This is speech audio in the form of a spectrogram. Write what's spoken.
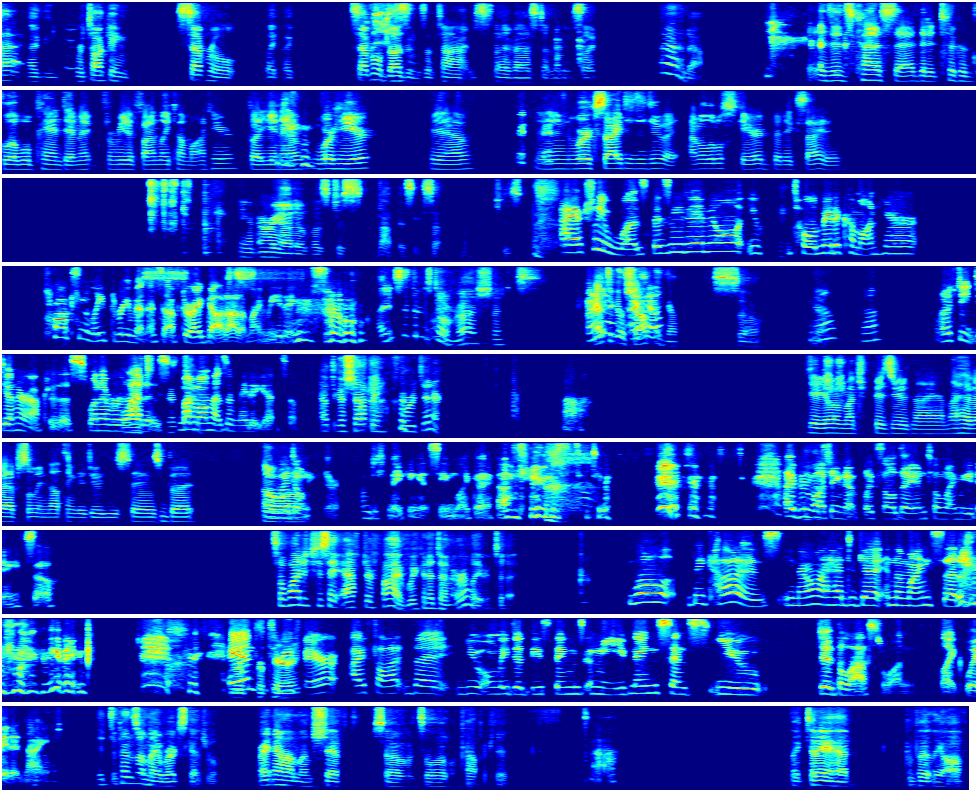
Uh, I mean, we're talking several, like like several dozens of times that I've asked him, and he's like, "Ah, no." It- It's kind of sad that it took a global pandemic for me to finally come on here, but you know, we're here, you know, and we're excited to do it. I'm a little scared, but excited. And Arianna was just not busy, so she's I actually was busy, Daniel. You told me to come on here approximately three minutes after I got out of my meeting. So I just said there was no rush. I just I, I had to go shopping after this, so Yeah, yeah. I have to eat dinner after this, whenever Well, I that have to is. eat My dinner. mom hasn't made it yet, so I have to go shopping for dinner. Ah. Yeah, y'all are much busier than I am. I have absolutely nothing to do these days, but oh, I well. don't either. I'm just making it seem like I have things to do. I've been watching Netflix all day until my meeting, so So why did you say after five? We could have done earlier today. well, because you know I had to get in the mindset of my meeting. and to be fair, I thought that you only did these things in the evening since you did the last one like late at night. It depends on my work schedule. Right now I'm on shift, so it's a little complicated. Ah. Like today I had completely off,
